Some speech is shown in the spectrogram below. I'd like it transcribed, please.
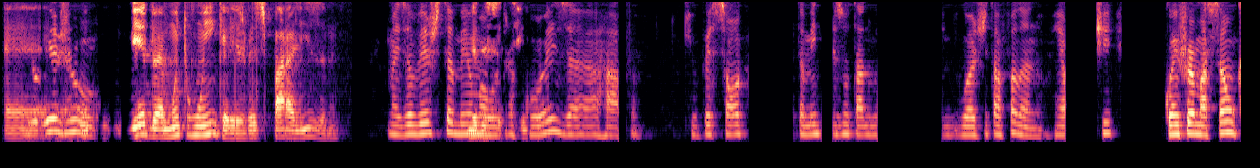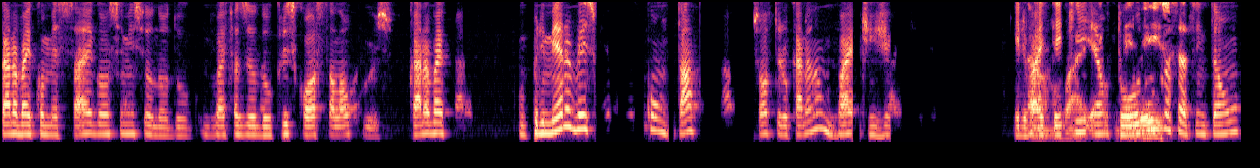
É, eu vejo... medo é muito ruim, que ele às vezes paralisa, né? Mas eu vejo também medo uma outra coisa, Rafa, que o pessoal também tem resultado igual a gente estava falando. Realmente, com a informação, o cara vai começar, igual você mencionou, do, vai fazer o do Chris Costa lá o curso. O cara vai. A primeira vez que contato com o software, o cara não vai atingir. Ele não, vai ter vai, que. É todo o processo. Então,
